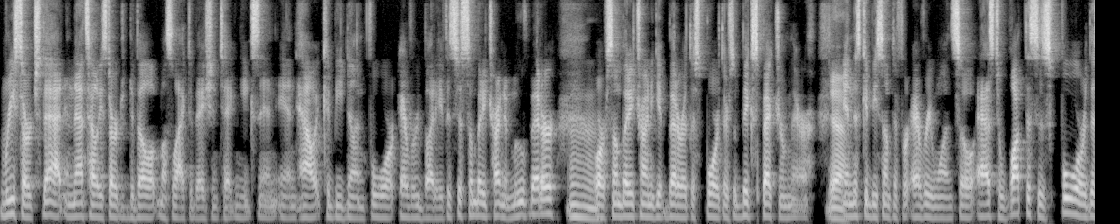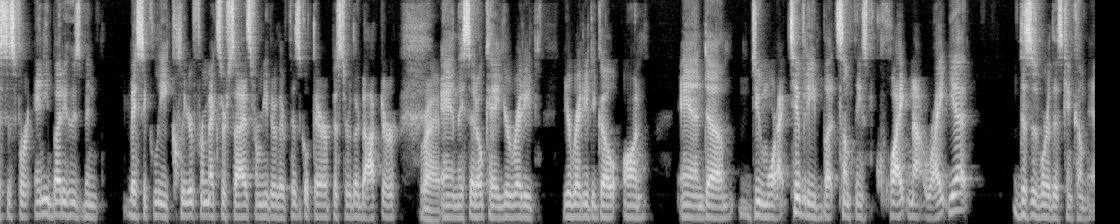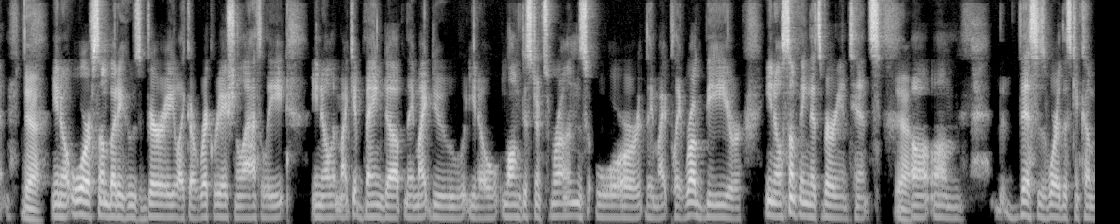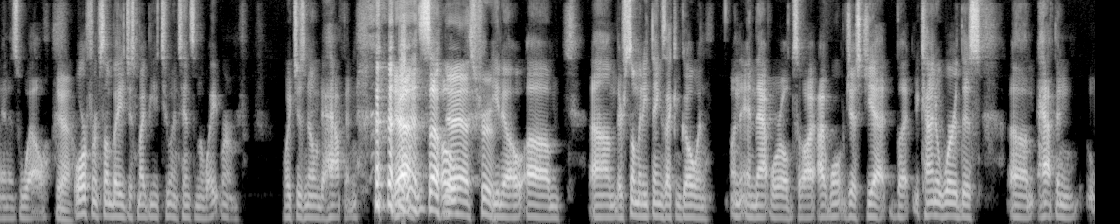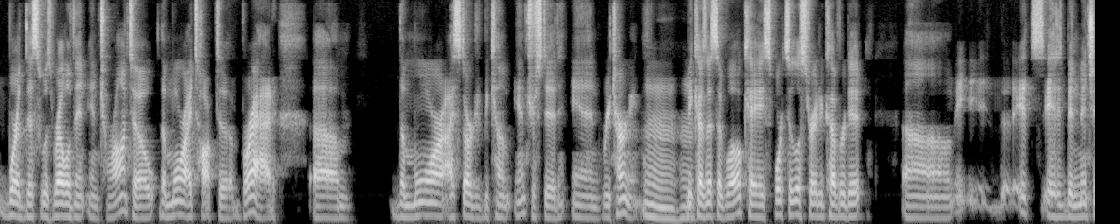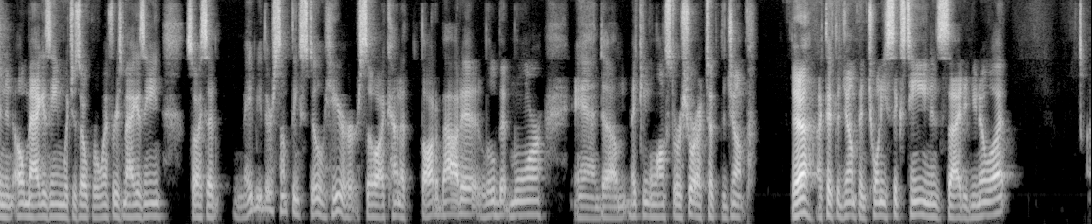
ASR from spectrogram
research that, and that's how he started to develop muscle activation techniques and and how it could be done for everybody. If it's just somebody trying to move better, hmm or somebody trying to get better at the sport, there's a big spectrum there Yeah. and this could be something for everyone. So as to what this is for, this is for anybody who's been basically cleared from exercise from either their physical therapist or their doctor, right. and they said, okay, you're ready, you're ready to go on and um, do more activity, but something's quite not right yet. This is where this can come in, yeah. you know, or if somebody who's very like a recreational athlete, you know, that might get banged up, and they might do, you know, long distance runs, or they might play rugby, or you know, something that's very intense Yeah. uh, um, this is where this can come in as well. Yeah. Or from somebody just might be too intense in the weight room, which is known to happen. Yeah. so yeah. That's true. you know, um, um, there's so many things I can go in in, in that world. So I, I won't just yet. But kind of where this um, happened, where this was relevant in Toronto, the more I talked to Brad. Um, the more I started to become interested in returning Mhm. because I said, well, okay, Sports Illustrated covered it. Um, it, it's it had been mentioned in O Magazine, which is Oprah Winfrey's magazine. So I said, maybe there's something still here. So I kind of thought about it a little bit more. And um, making a long story short, I took the jump. Yeah. I took the jump in 2016 and decided, you know what?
